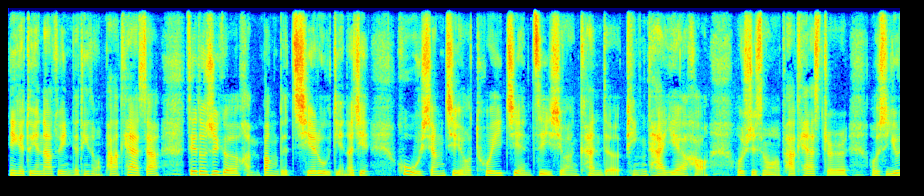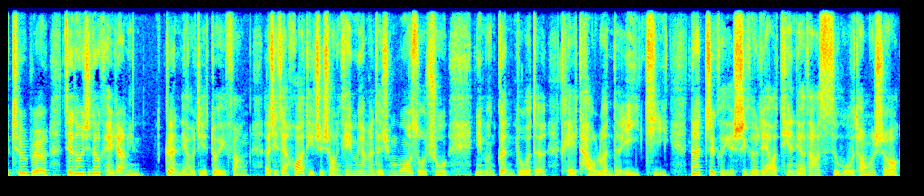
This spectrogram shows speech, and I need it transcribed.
你也可以推荐他最近你在听什么 Podcast 啊，这些都是一个很棒的切入点，而且互相借由推荐自己喜欢看的平台也好，或是什么 Podcaster 或是 YouTuber，这些东西都可以让你。更了解对方，而且在话题之中，你可以慢慢的去摸索出你们更多的可以讨论的议题。那这个也是一个聊天聊到死胡同的时候，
